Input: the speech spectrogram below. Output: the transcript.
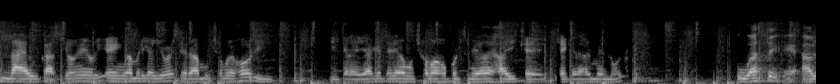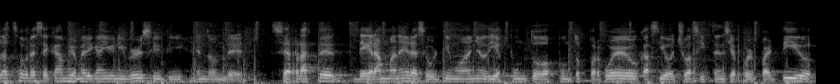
la educación en, American University era mucho mejor y, creía que tenía muchas más oportunidades ahí que, que quedarme en Louisville. Jugaste, eh, hablas sobre ese cambio American University, en donde cerraste de gran manera ese último año 10.2 puntos por juego, casi 8 asistencias por partido,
